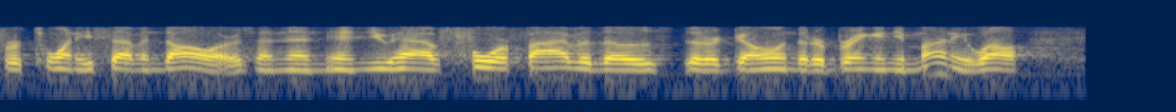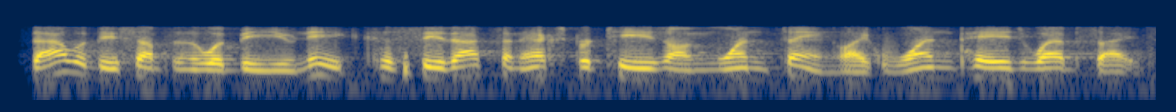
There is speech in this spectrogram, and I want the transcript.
for twenty-seven dollars, and then and you have four or five of those that are going that are bringing you money. Well, that would be something that would be unique because see, that's an expertise on one thing, like one-page websites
